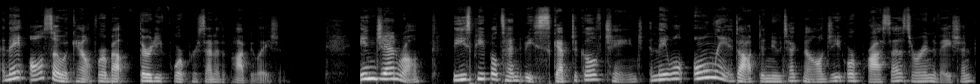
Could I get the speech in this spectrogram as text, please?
and they also account for about 34% of the population. In general, these people tend to be skeptical of change and they will only adopt a new technology or process or innovation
